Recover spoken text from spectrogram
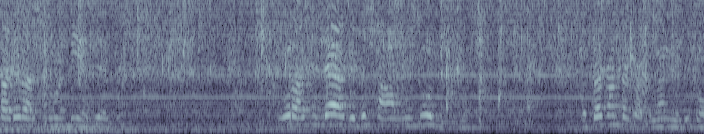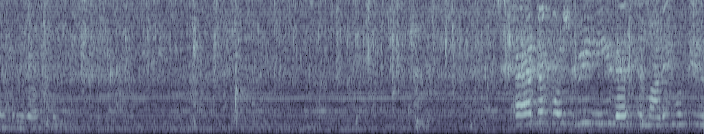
ਸਾਡੇ ਰਾਸ਼ਨ ਮੰਡੀ ਆਂਦੇ ਅੱਜ ਉਹ ਰਾਸ਼ਨ ਲੈ ਕੇ ਤੇ ਸ਼ਾਮ ਨੂੰ ਧੋ ਦਿੰਦੇ ਅੱਧਾ ਘੰਟਾ ਕੱਢ ਲਾਂਗੇ ਇਹਦੇ ਕਾਊਂਟਰ ਵਾਸਤੇ। ਐ ਤਾਂ ਕੁਝ ਵੀ ਨਹੀਂ, ਵੈਸੇ ਮਾੜੀ ਮੋਟੀ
